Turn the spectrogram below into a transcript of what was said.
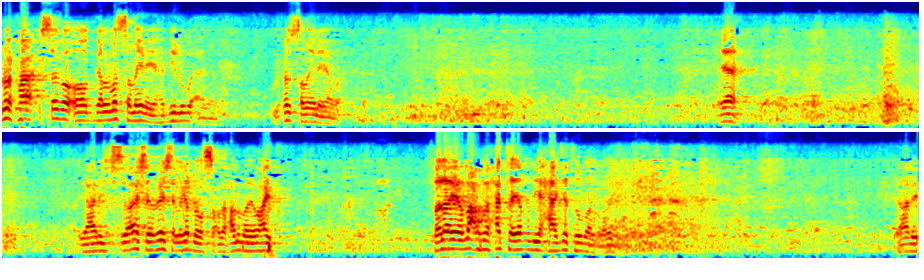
ruuxa isaga oo galmo samaynaya haddii lagu aadaamo muxuu samaynayaaba ya. Yani su'aasha meesha laga daba socdo malay waxay tahay falaa yadachu xataa yaqdiya xaajatahu baa la rabay yani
